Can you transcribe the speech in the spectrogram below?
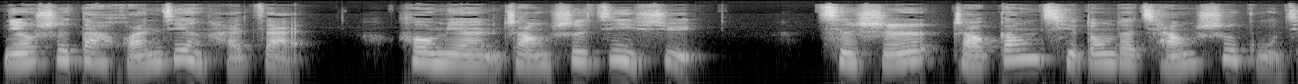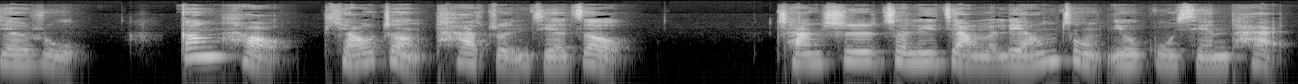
牛市大环境还在，后面涨势继续。此时找刚启动的强势股介入，刚好调整踏准节奏。禅师这里讲了两种牛股形态，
